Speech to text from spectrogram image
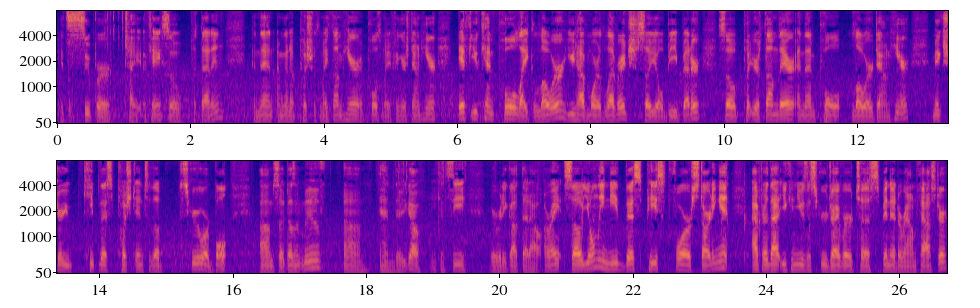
It's super tight, okay? So put that in, and then I'm gonna push with my thumb here. It pulls my fingers down here. If you can pull like lower, you have more leverage, so you'll be better. So put your thumb there and then pull lower down here. Make sure you keep this pushed into the screw or bolt um, so it doesn't move. Um, and there you go. You can see we already got that out. All right, so you only need this piece for starting it. After that, you can use a screwdriver to spin it around faster.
